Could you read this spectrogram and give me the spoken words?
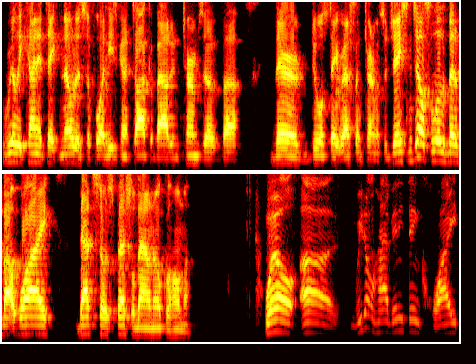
really kind of take notice of what he's going to talk about in terms of uh, their dual state wrestling tournament. So, Jason, tell us a little bit about why that's so special down in Oklahoma. Well, uh, we don't have anything quite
